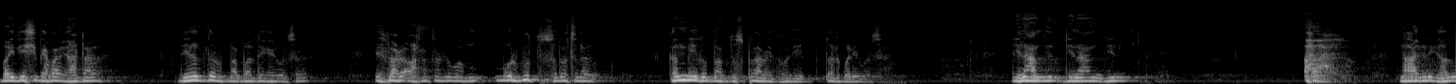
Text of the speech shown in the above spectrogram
वैदेशिक व्यापार घाटा निरन्तर रूपमा बढ्दै गएको छ। यसबाट अर्थतन्त्रको मूलभूत संरचना गम्भीर रूपमा दुष्प्रभावित हुने दर बढेको छ। दिनानुदिन दिनानुदिन नागरिकहरू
